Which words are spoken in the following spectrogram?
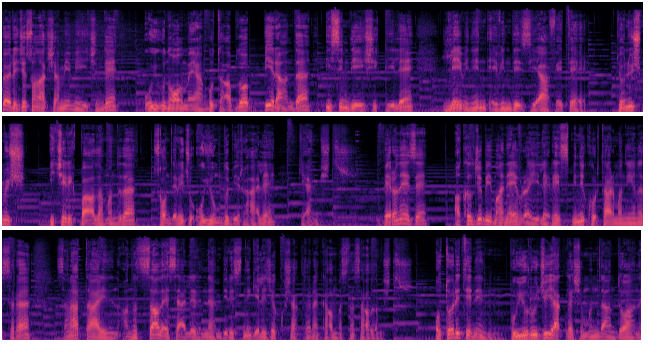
Böylece son akşam yemeği içinde uygun olmayan bu tablo bir anda isim değişikliğiyle Levi'nin evinde ziyafete dönüşmüş, içerik bağlamında da son derece uyumlu bir hale gelmiştir. Veronese, akılcı bir manevra ile resmini kurtarmanın yanı sıra sanat tarihinin anıtsal eserlerinden birisini gelecek kuşaklarına kalmasına sağlamıştır. Otoritenin buyurucu yaklaşımından doğan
